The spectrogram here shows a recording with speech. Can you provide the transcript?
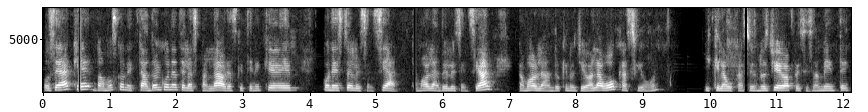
O sea que vamos conectando algunas de las palabras que tienen que ver con esto de lo esencial. Estamos hablando de lo esencial, estamos hablando que nos lleva a la vocación y que la vocación nos lleva precisamente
